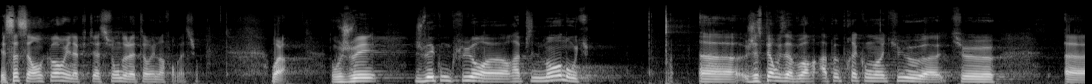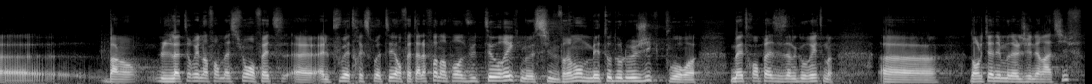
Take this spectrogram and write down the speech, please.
Et ça, c'est encore une application de la théorie de l'information. Voilà. Donc je vais je vais conclure euh, rapidement. Donc, euh, j'espère vous avoir à peu près convaincu euh, que ben, la théorie de l'information, en fait, elle pouvait être exploitée en fait, à la fois d'un point de vue théorique, mais aussi vraiment méthodologique pour mettre en place des algorithmes dans le cas des modèles génératifs,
